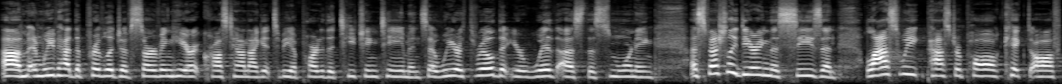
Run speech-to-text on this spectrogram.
um, and we've had the privilege of serving here at Crosstowne. I get to be a part of the teaching team, and so we are thrilled that you're with us this morning, especially especially during this season. Last week, Pastor Paul kicked off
